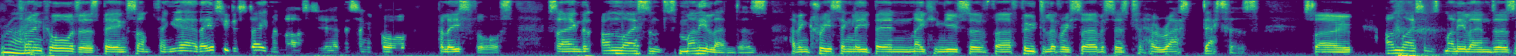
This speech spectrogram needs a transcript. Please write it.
Right. Frank orders being something. Yeah, they issued a statement last year. The Singapore police force saying that unlicensed moneylenders have increasingly been making use of uh, food delivery services to harass debtors. So unlicensed moneylenders,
